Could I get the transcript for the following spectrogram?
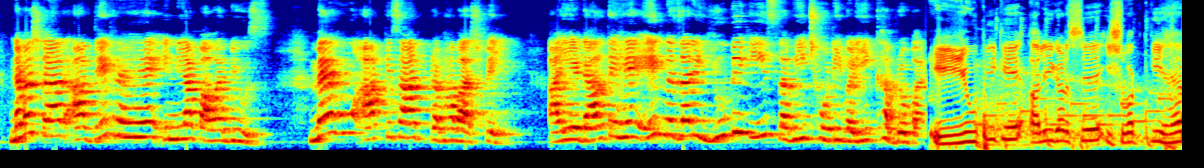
नमस्कार, आप देख रहे हैं इंडिया पावर न्यूज़। मैं हूँ आपके साथ प्रभा वाजपेयी। आइए डालते हैं एक नज़र यूपी की सभी छोटी बड़ी खबरों पर। यूपी के अलीगढ़ से इस वक्त की है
